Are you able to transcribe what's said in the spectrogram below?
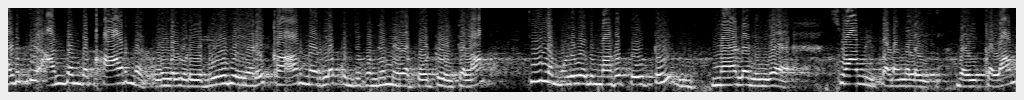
அடுத்து அந்தந்த கார்னர் உங்களுடைய பூஜை அறை கார்னர்ல கொஞ்சம் கொஞ்சம் இதை போட்டு வைக்கலாம். கீழே முழுவதுமாக போட்டு மேலே நீங்க சுவாமி படங்களை வைக்கலாம்.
